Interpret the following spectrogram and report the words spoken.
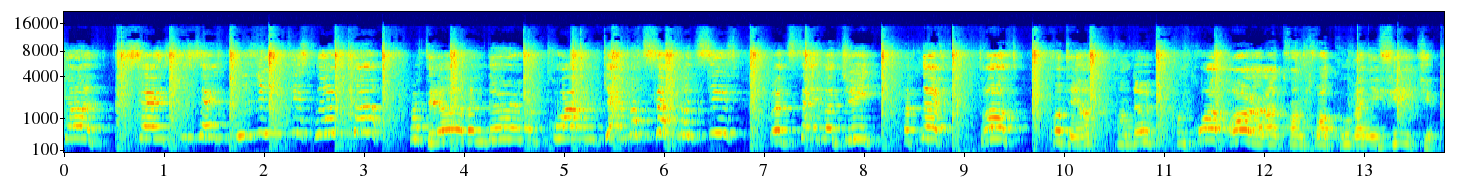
15, 16, 17, 18, 19, 20, 21, 22, 23, 24, 25, 26, 27, 28, 29, 30, 31, 32, 33. Oh là là, 33 coups magnifiques.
